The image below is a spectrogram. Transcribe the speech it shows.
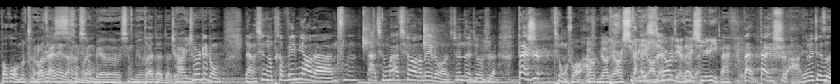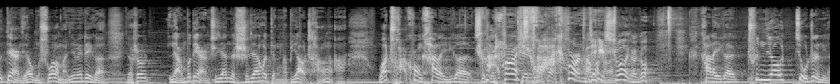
包括我们主播在内的很多性别的性别的对对对差异，就是这种两性特微妙的大情骂俏的那种，真的就是。但是听我说啊。聊蓄力了，喵姐在蓄力。但但是啊，因为这次电影节我们说了嘛，因为这个有时候两部电影之间的时间会顶的比较长啊。我耍空看了一个 耍空耍空，你这说的可够。看了一个《春娇救志明》，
